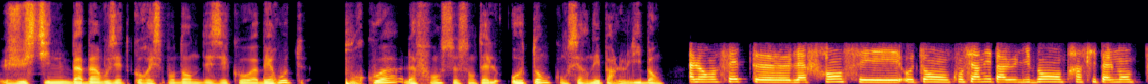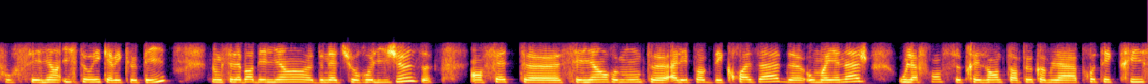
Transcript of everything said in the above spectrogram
Justine Babin, vous êtes correspondante des échos à Beyrouth. Pourquoi la France se sent-elle autant concernée par le Liban? Alors en fait, euh, la France est autant concernée par le Liban principalement pour ses liens historiques avec le pays. Donc c'est d'abord des liens de nature religieuse. En fait, euh, ces liens remontent à l'époque des croisades au Moyen Âge, où la France se présente un peu comme la protectrice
